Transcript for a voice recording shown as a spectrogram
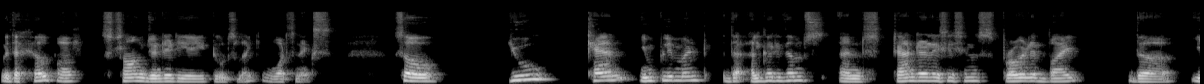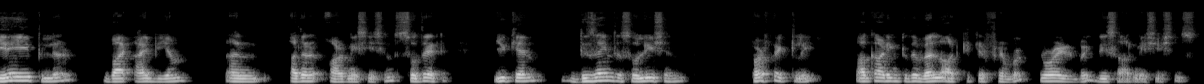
with the help of strong generative AI tools like watsonx. So you can implement the algorithms and standardizations provided by the AI pillar by IBM and other organizations so that you can design the solution perfectly according to the well-architected framework provided by these organizations.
